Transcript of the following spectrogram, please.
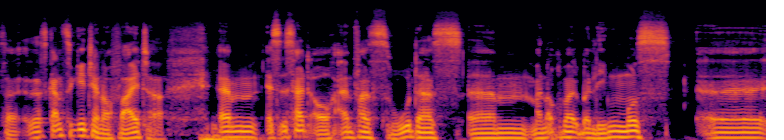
das Ganze geht ja noch weiter. Ähm, es ist halt auch einfach so, dass ähm, man auch immer überlegen muss, äh,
